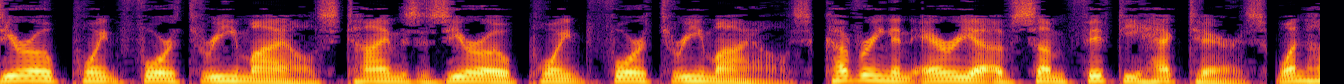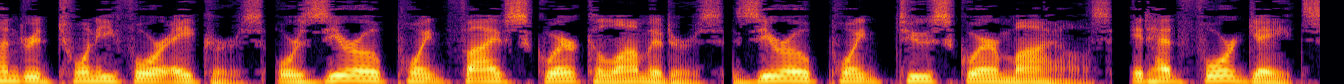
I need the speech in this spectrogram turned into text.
0.43 miles times 0.43 miles covering an area of some 50 hectares 124 acres or 0.5 square kilometers 0.2 square miles. It had four gates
